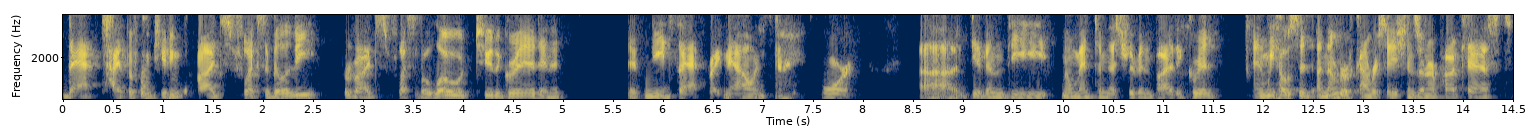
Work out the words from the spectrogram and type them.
that type of computing provides flexibility provides flexible load to the grid and it, it needs that right now and it's going to more uh, given the momentum that's driven by the grid and we hosted a number of conversations on our podcast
